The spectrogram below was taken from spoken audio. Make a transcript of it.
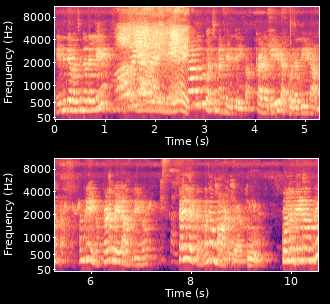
ಏನಿದೆ ವಚನದಲ್ಲಿ? ನಾನೊಂದು ವಚನ ಹೇಳಿದೆ ಈಗ? ಕಳಬೇಡ ಕೊಳಬೇಡ ಅಂತ. ಅಂದ್ರೆ ಏನು? ಕಳಬೇಡ ಅಂದ್ರೆ ಏನು? ಕಳ್ಳತನವನ್ನ ಮಾಡಬಾರ್ದು ಕೊಲಬೇಡ ಅಂದ್ರೆ?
